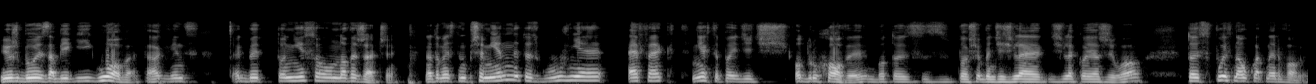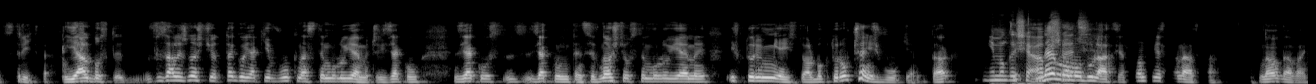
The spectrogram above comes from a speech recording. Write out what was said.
już były zabiegi igłowe, tak? Więc jakby to nie są nowe rzeczy. Natomiast ten przemienny to jest głównie efekt, nie chcę powiedzieć odruchowy, bo to, jest, to się będzie źle, źle kojarzyło, to jest wpływ na układ nerwowy, stricte. I albo w zależności od tego, jakie włókna stymulujemy, czyli z jaką, z, jaką, z jaką intensywnością stymulujemy i w którym miejscu, albo którą część włókien, tak? Nie mogę się oprzeć. Neuromodulacja, stąd jest ta nazwa. No, dawaj.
